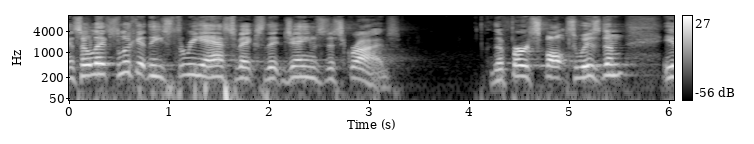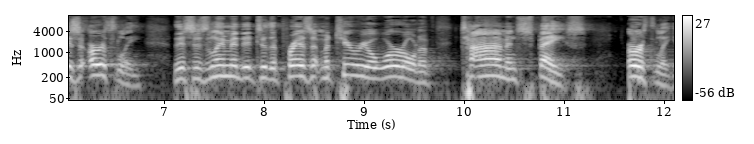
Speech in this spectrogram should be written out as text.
And so let's look at these three aspects that James describes. The first false wisdom is earthly. This is limited to the present material world of time and space. Earthly.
